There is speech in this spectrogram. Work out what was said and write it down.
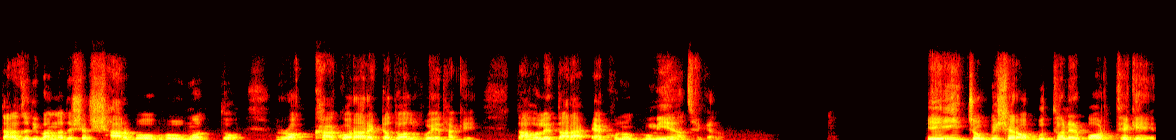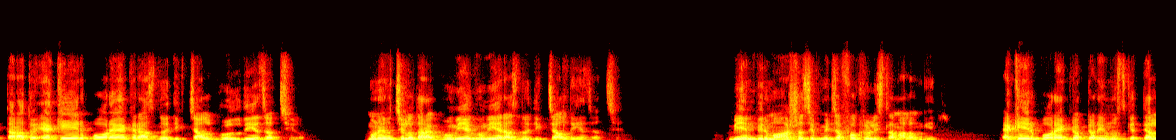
তারা যদি বাংলাদেশের সার্বভৌমত্ব রক্ষা করার একটা দল হয়ে থাকে, তাহলে তারা এখনও ঘুমিয়ে আছে কেন? এই চব্বিশের অভ্যুত্থানের পর থেকে তারা তো একের পর এক রাজনৈতিক চাল ভুল দিয়ে যাচ্ছিল। মনে হচ্ছিল তারা ঘুমিয়ে ঘুমিয়ে রাজনৈতিক চাল দিয়ে যাচ্ছে। বিএনপির মহাসচিব মির্জা ফখরুল ইসলাম আলমগীর একের পর এক ডক্টর ইউনুসকে তেল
